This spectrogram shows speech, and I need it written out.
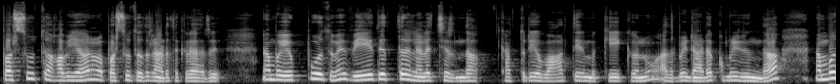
பரிசுத்த ஆவியாக நம்ம பரிசுத்தத்தில் நடத்துக்கிறாரு நம்ம எப்பொழுதுமே வேதத்தில் நிலச்சிருந்தா கத்துடைய வார்த்தையை நம்ம கேட்கணும். அதுபடி நடக்கும்படி இருந்தால் நம்ம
